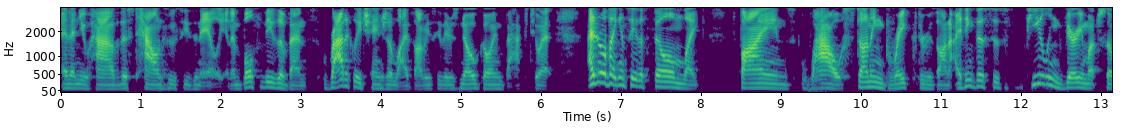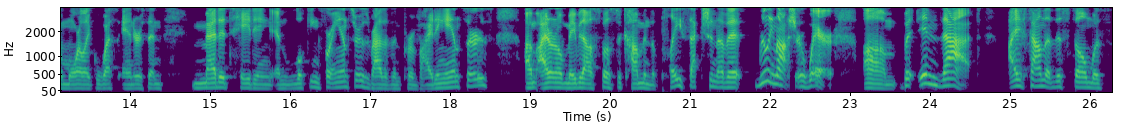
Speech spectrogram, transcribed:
and then you have this town who sees an alien. And both of these events radically change their lives. Obviously, there's no going back to it. I don't know if I can say the film like finds wow stunning breakthroughs on it. I think this is feeling very much so more like Wes Anderson meditating and looking for answers rather than providing answers. Um, I don't know, maybe that was supposed to come in the play section of it. Really not sure where. Um, but in that, I found that this film was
